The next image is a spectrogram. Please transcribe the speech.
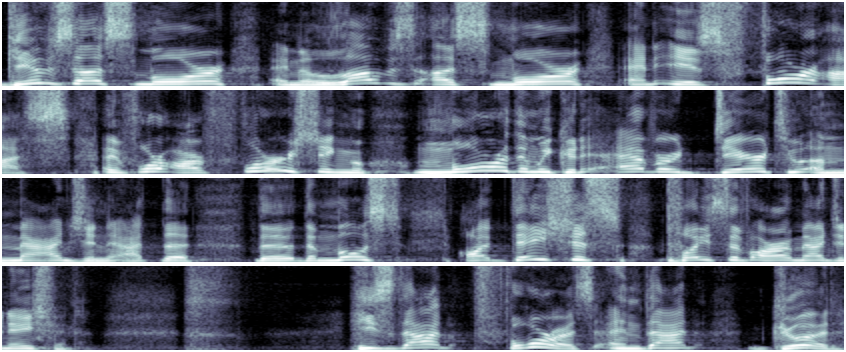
gives us more and loves us more and is for us and for our flourishing more than we could ever dare to imagine at the, the, the most audacious place of our imagination. He's that for us and that good.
